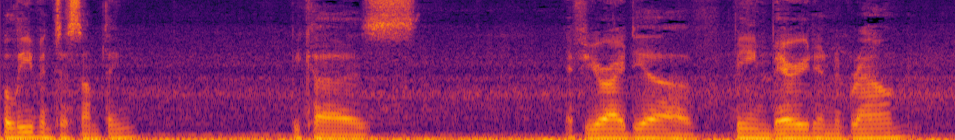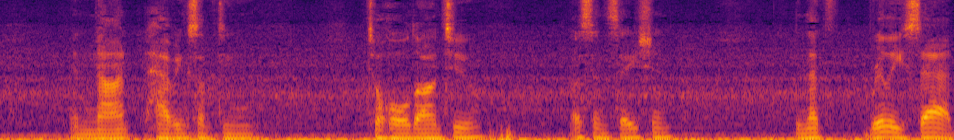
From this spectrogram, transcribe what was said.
believe into something. Because if your idea of being buried in the ground and not having something to hold on to, a sensation, then that's really sad.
